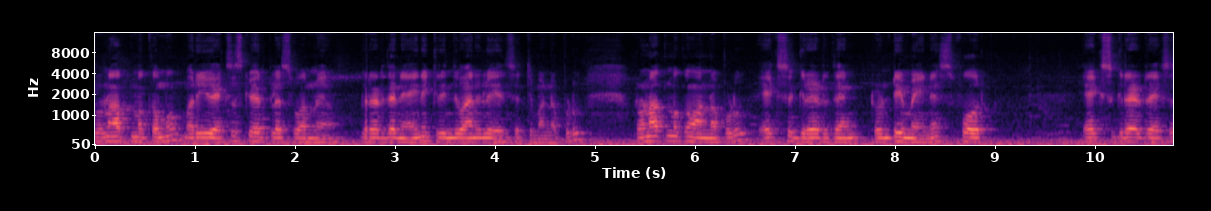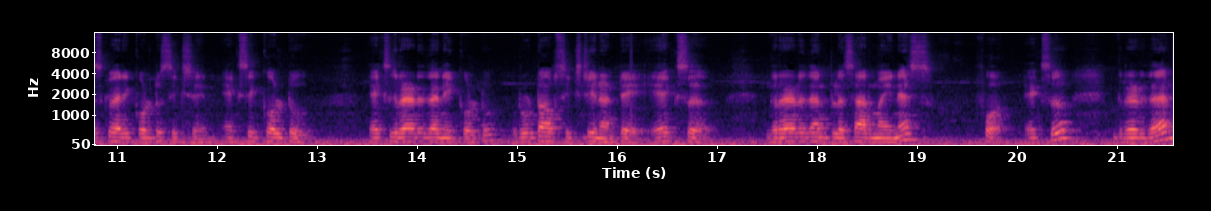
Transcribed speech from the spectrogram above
రుణాత్మకము మరియు x square plus one greater than అయిన క్రింది వాణిలో ఏది సత్యం అన్నప్పుడు రుణాత్మకం అన్నప్పుడు x greater than twenty minus four x greater x square equal to sixteen x equal to x greater than equal to root of sixteen అంటే x greater than plus or minus four x greater than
